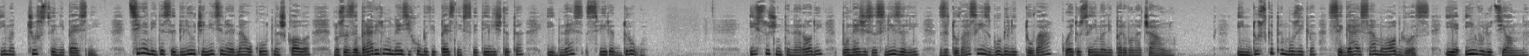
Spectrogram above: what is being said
имат чувствени песни. Циганите са били ученици на една окултна школа, но са забравили онези хубави песни в светилищата и днес свирят друго. Източните народи, понеже са слизали, за това са изгубили това, което са имали първоначално. Индуската музика сега е само отглас и е инволюционна.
